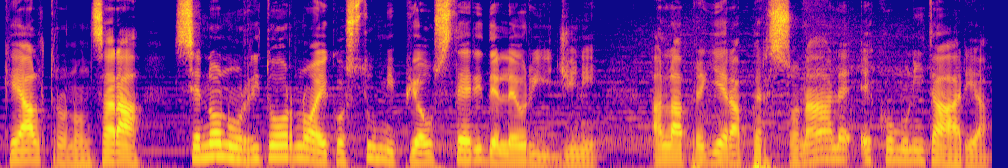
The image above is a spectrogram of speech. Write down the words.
che altro non sarà se non un ritorno ai costumi più austeri delle origini, alla preghiera personale e comunitaria,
